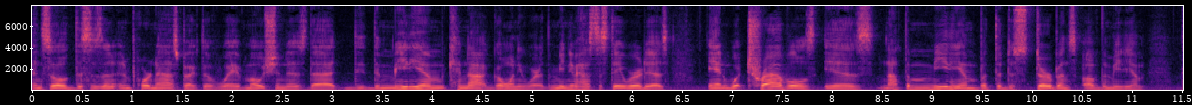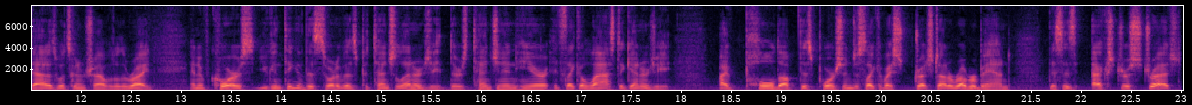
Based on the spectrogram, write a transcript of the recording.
and so this is an important aspect of wave motion is that the, the medium cannot go anywhere. The medium has to stay where it is. And what travels is not the medium, but the disturbance of the medium. That is what's going to travel to the right. And of course, you can think of this sort of as potential energy. There's tension in here. It's like elastic energy. I've pulled up this portion just like if I stretched out a rubber band. This is extra stretched,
